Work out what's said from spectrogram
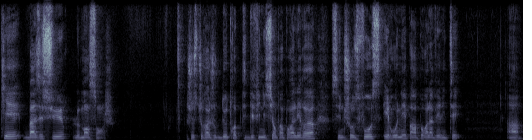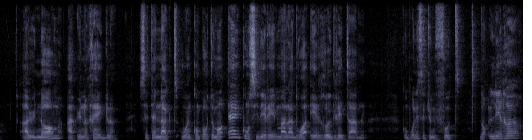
qui est basé sur le mensonge. Juste, je rajoute deux, trois petites définitions par rapport à l'erreur. C'est une chose fausse, erronée par rapport à la vérité, hein, à une norme, à une règle. C'est un acte ou un comportement inconsidéré, maladroit et regrettable. Comprenez, c'est une faute. Donc l'erreur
